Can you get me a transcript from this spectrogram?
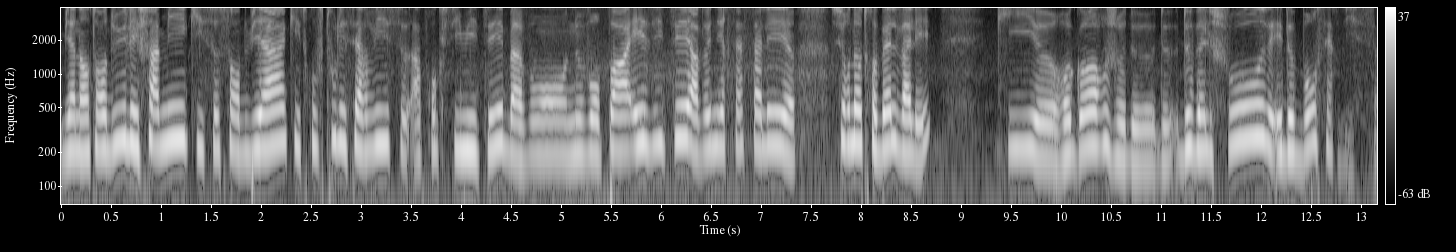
Bien entendu, les familles qui se sentent bien, qui trouvent tous les services à proximité, ben ne vont pas hésiter à venir s'installer euh, sur notre belle vallée qui euh, regorge de belles choses et de bons services.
